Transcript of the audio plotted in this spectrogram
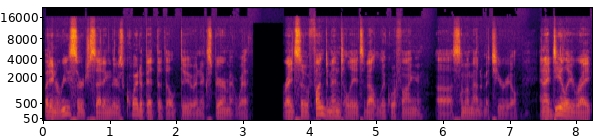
But in research setting, there's quite a bit that they'll do and experiment with, right? So fundamentally, it's about liquefying uh, some amount of material. And ideally, right,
